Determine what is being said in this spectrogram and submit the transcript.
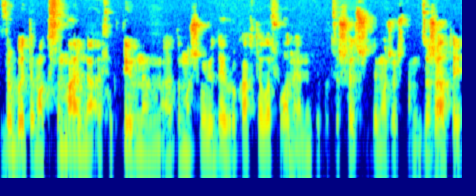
зробити максимально ефективним, е, тому що у людей в руках телефони. Ну, типу, це щось, що ти можеш там зажати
